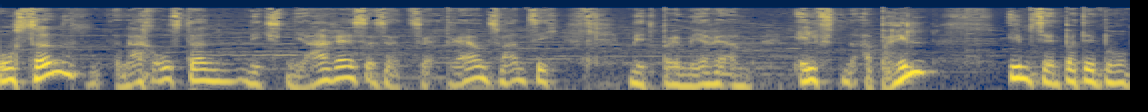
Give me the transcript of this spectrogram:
Ostern, nach Ostern nächsten Jahres, also 2023, mit Premiere am 11. April im Semper Depot.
